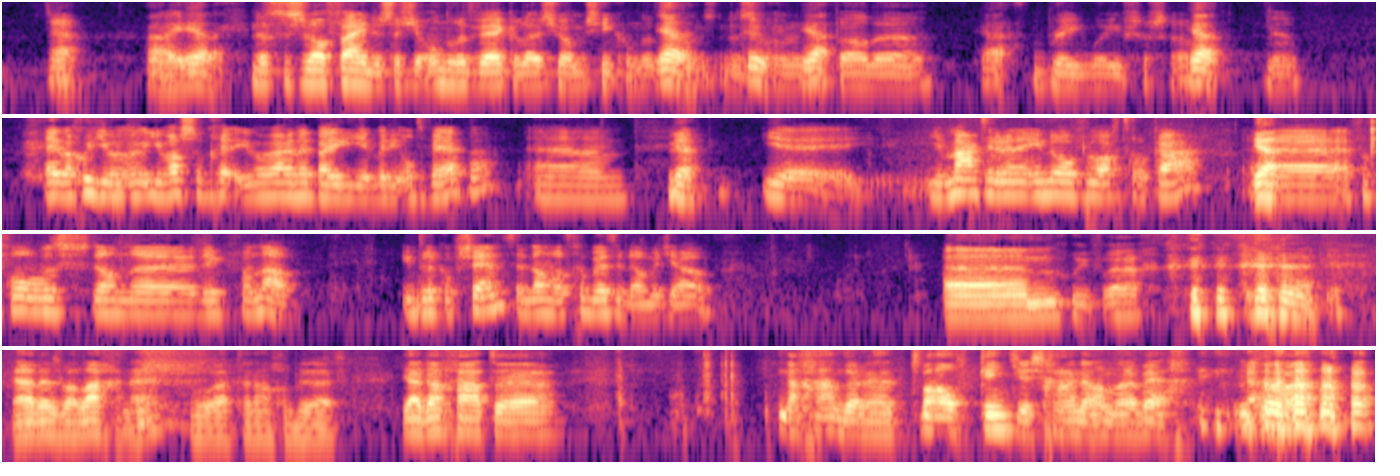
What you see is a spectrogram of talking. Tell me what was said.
Nou, heerlijk. Dat is wel fijn, dus als je onder het werken luister je wel muziek, omdat Ja, dat is gewoon een ja. bepaalde Ja. brainwaves of zo. Ja. Hey, maar goed, je, je was op, we waren net bij die, bij die ontwerpen. Ehm, Ja. je, je maakt er een enorm veel achter elkaar. Ja. Eh, en vervolgens dan eh, denk je van, nou, ik druk op cent en dan wat gebeurt er dan met jou? Ehm, Goeie vraag. ja, dat is wel lachen, hè? Hoe wat er dan gebeurt. ja, dan gaat... eh, dan gaan er twaalf kindjes gaan dan eh, weg.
